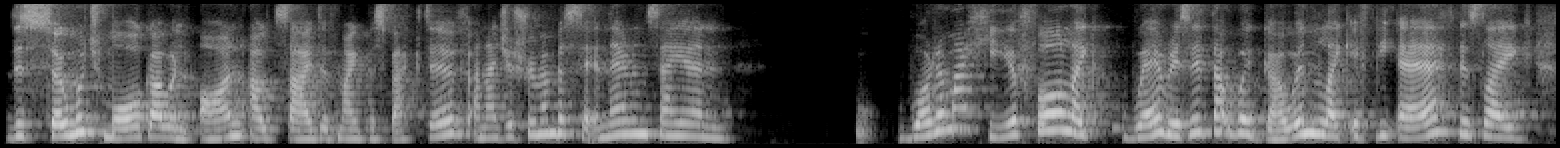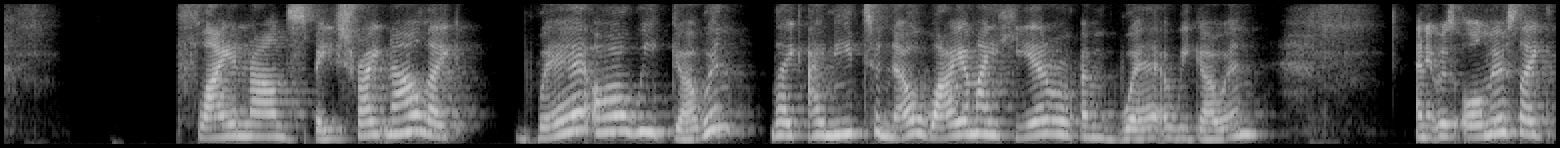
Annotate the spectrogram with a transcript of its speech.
there's so much more going on outside of my perspective. And I just remember sitting there and saying, what am I here for? Like, where is it that we're going? Like, if the earth is like, flying around space right now. Like, where are we going? Like, I need to know why am I here and where are we going? And it was almost like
